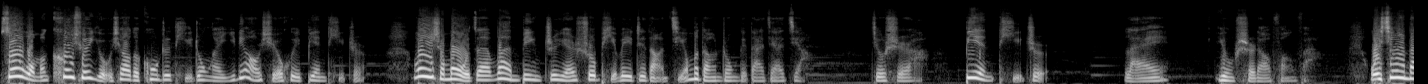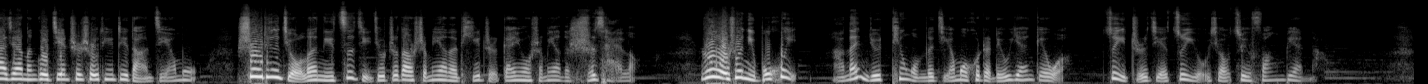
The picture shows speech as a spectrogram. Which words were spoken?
所以，我们科学有效的控制体重啊，一定要学会变体质。为什么我在《万病之源说脾胃》这档节目当中给大家讲，就是啊变体质，来用食疗方法。我希望大家能够坚持收听这档节目，收听久了，你自己就知道什么样的体质该用什么样的食材了。如果说你不会啊，那你就听我们的节目或者留言给我，最直接、最有效、最方便呐。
